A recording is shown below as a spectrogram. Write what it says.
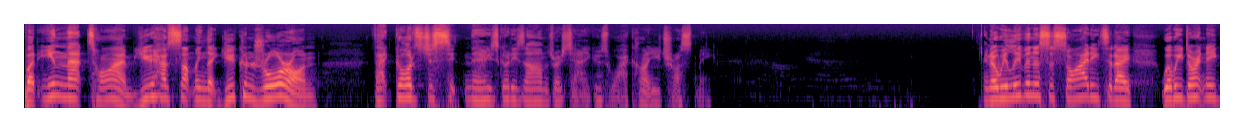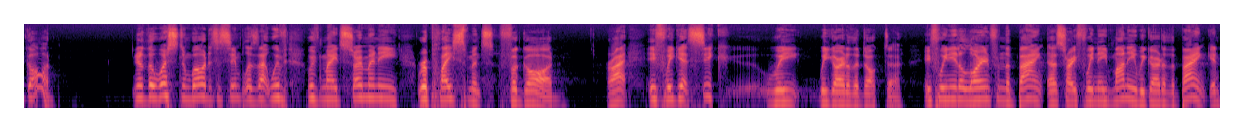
But in that time, you have something that you can draw on that God's just sitting there. He's got his arms raised out. He goes, Why can't you trust me? You know, we live in a society today where we don't need God. You know, the Western world, it's as simple as that. We've, we've made so many replacements for God, right? If we get sick, we, we go to the doctor. If we need a loan from the bank, uh, sorry, if we need money, we go to the bank. And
